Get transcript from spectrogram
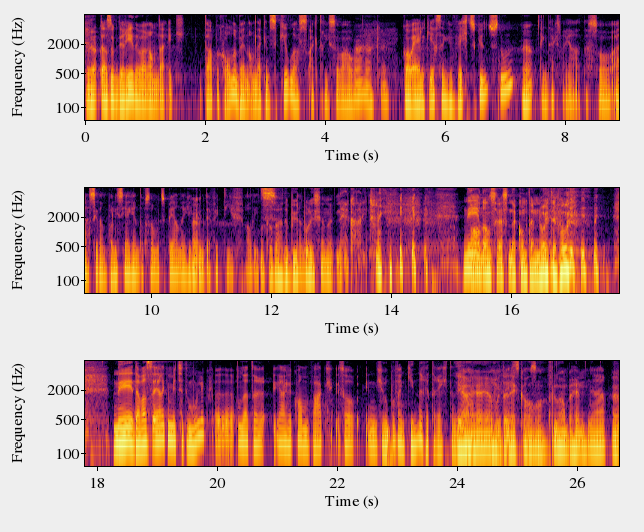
Ja. dat is ook de reden waarom dat ik dat begonnen ben. Omdat ik een skill als actrice wou. Ah. Ik wou eigenlijk eerst een gevechtskunst doen. Ja. Ik dacht van ja, dat is zo, als je dan politieagent of zo moet spelen en je Ja. kunt effectief al iets... Want dan zag de buurtpolitie en dan- nee, ik ga dat niet doen. nee, Paaldanseressen, dat komt er nooit voor. nee, dat was eigenlijk een beetje te moeilijk. eh, omdat er, ja, je kwam vaak zo in groepen van kinderen terecht. En zo, Ja, ja, ja. Moet eigenlijk al vroeg aan beginnen. Ja. Ja.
